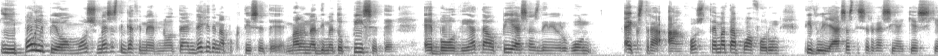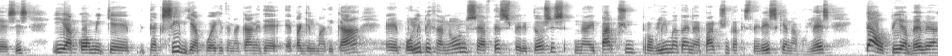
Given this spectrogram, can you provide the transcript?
Οι υπόλοιποι όμως μέσα στην καθημερινότητα ενδέχεται να αποκτήσετε, μάλλον να αντιμετωπίσετε εμπόδια τα οποία σας δημιουργούν έξτρα άγχος, θέματα που αφορούν τη δουλειά σας, τις εργασιακές σχέσεις ή ακόμη και ταξίδια που έχετε να κάνετε επαγγελματικά, ε, πολύ πιθανόν σε αυτές τις περιπτώσεις να υπάρξουν προβλήματα, να υπάρξουν καθυστερήσεις και αναβολές τα οποία βέβαια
